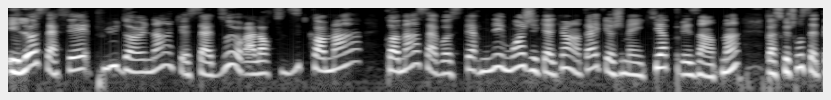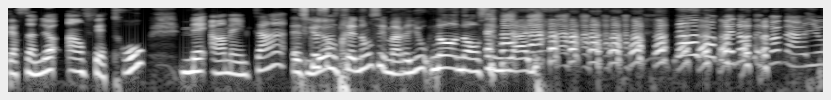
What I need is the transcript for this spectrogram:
Et là, ça fait plus d'un an que ça dure. Alors, tu dis comment comment ça va se terminer. Moi, j'ai quelqu'un en tête que je m'inquiète présentement parce que je trouve que cette personne-là en fait trop, mais en même temps. Est-ce que son prénom c'est Mario? Non, non, c'est une blague. non, son prénom c'est pas Mario.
